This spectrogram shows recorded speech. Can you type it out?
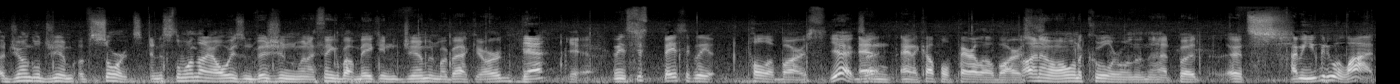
a jungle gym of sorts, and it's the one that I always envision when I think about making a gym in my backyard. yeah. Yeah. I mean, it's just basically pull-up bars. Yeah, exact- And and a couple of parallel bars. I know, I want a cooler one than that, but it's, I mean, you can do a lot.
